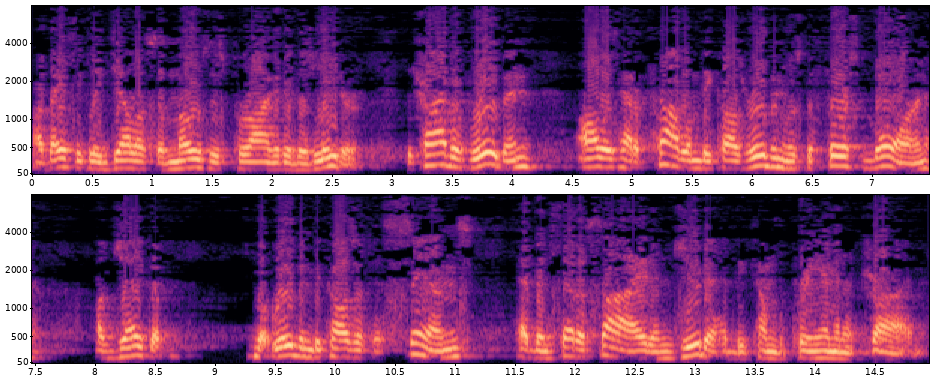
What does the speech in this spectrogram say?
are basically jealous of Moses' prerogative as leader. The tribe of Reuben always had a problem because Reuben was the firstborn of Jacob. But Reuben, because of his sins, had been set aside and Judah had become the preeminent tribe.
